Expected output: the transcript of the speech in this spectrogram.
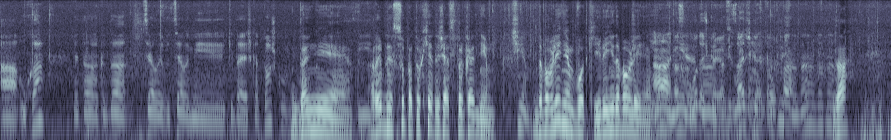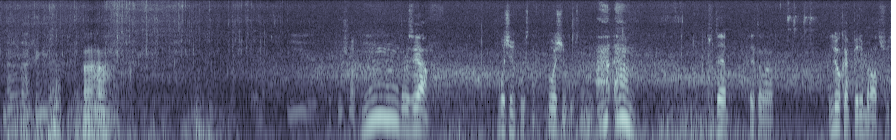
А уха это когда целый, целыми кидаешь картошку. Да нет. И- Рыбный суп от ухи отличается только одним. Чем? Добавлением водки или не добавлением? А, это с нет, водочкой это с обязательно, это так уха. Да, да, да. Да? Да, да, да, конечно. Ага. И, ну что, М, друзья, очень вкусно, очень вкусно. Что-то я этого Лёка перебрал чуть.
